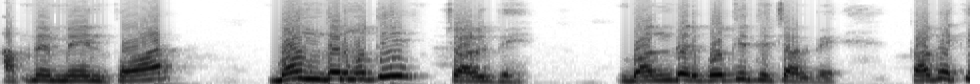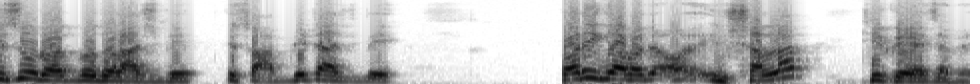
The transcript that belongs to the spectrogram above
আপনার মেন পাওয়ার বন্ধের মতোই চলবে, বন্ধের গতিতে চলবে। তবে কিছু রদবদল আসবে, কিছু আপডেট আসবে। পরে গিয়ে আবার ইনশাল্লাহ ঠিক হয়ে যাবে।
